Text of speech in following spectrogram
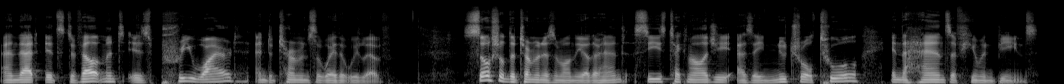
and that its development is pre wired and determines the way that we live. Social determinism, on the other hand, sees technology as a neutral tool in the hands of human beings,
